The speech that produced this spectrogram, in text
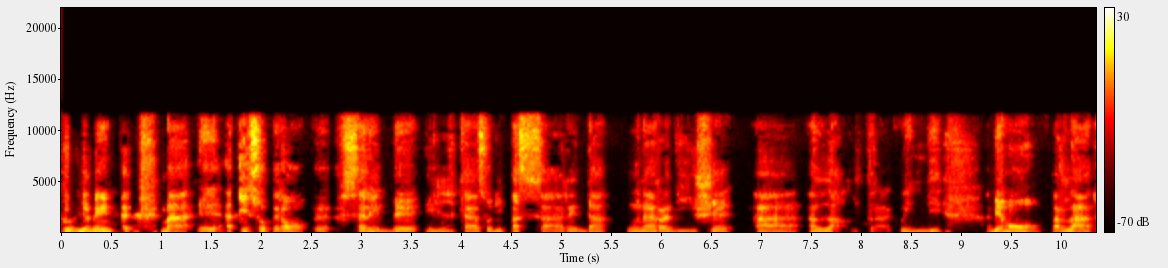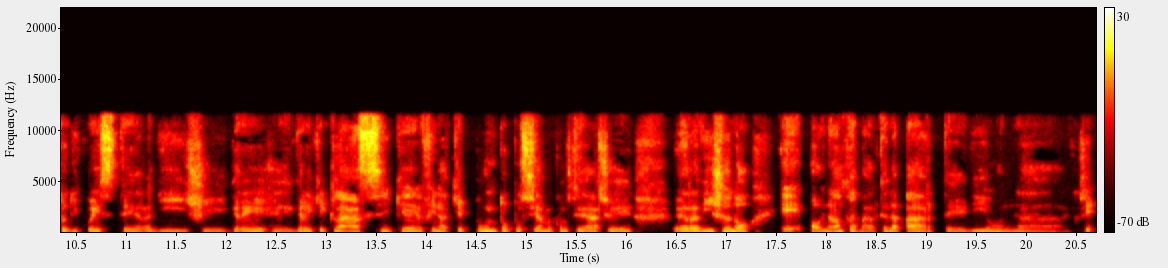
ovviamente, ma eh, adesso però eh, sarebbe il caso di passare da una radice all'altra. Quindi abbiamo parlato di queste radici greche, greche, classiche, fino a che punto possiamo considerarci eh, radici o no, e poi un'altra parte da parte di un... Sì,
